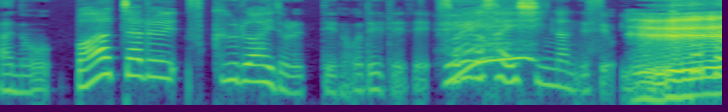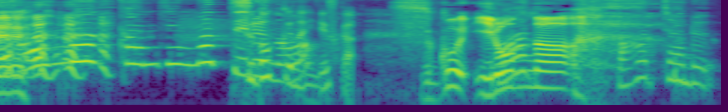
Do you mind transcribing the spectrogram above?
あの、バーチャルスクールアイドルっていうのが出てて、それが最新なんですよ。今ええー、すごくないですか？すごい、いろんな、バーチャル。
